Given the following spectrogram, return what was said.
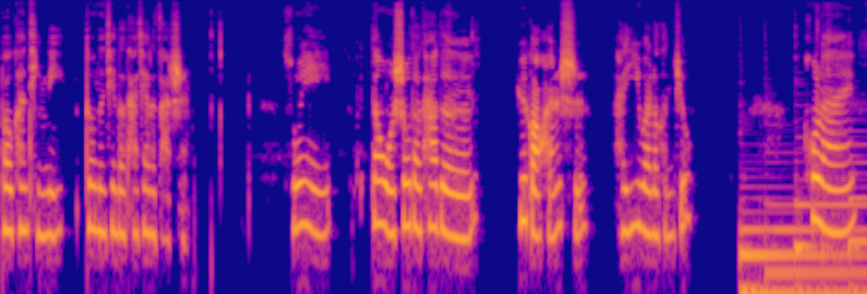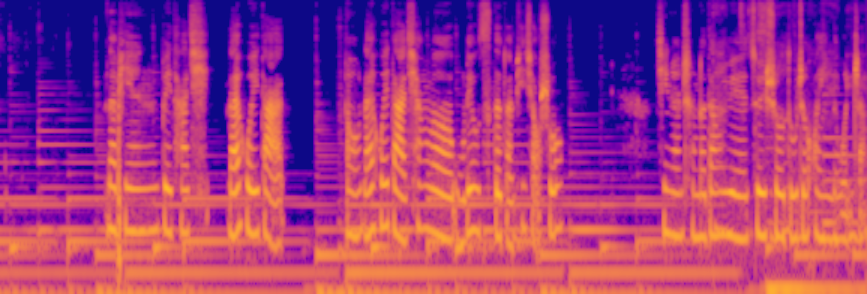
报刊亭里都能见到他家的杂志。所以，当我收到他的约稿函时，还意外了很久。后来，那篇被他来回打哦来回打枪了五六次的短篇小说，竟然成了当月最受读者欢迎的文章。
